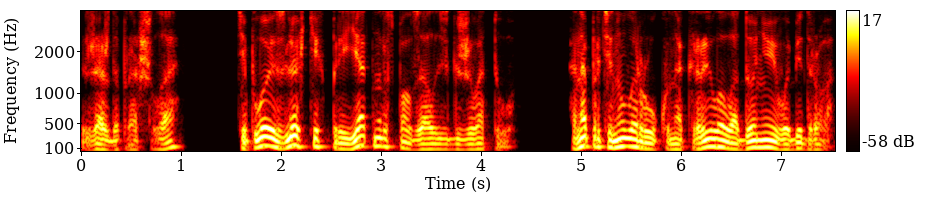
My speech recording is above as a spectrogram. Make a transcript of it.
Жажда прошла. Тепло из легких приятно расползалось к животу. Она протянула руку, накрыла ладонью его бедро.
